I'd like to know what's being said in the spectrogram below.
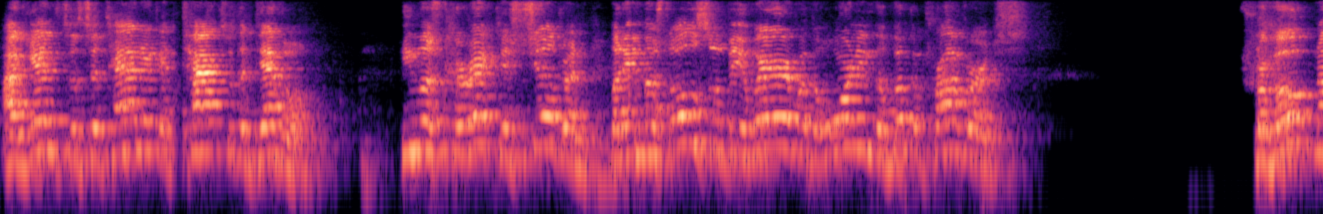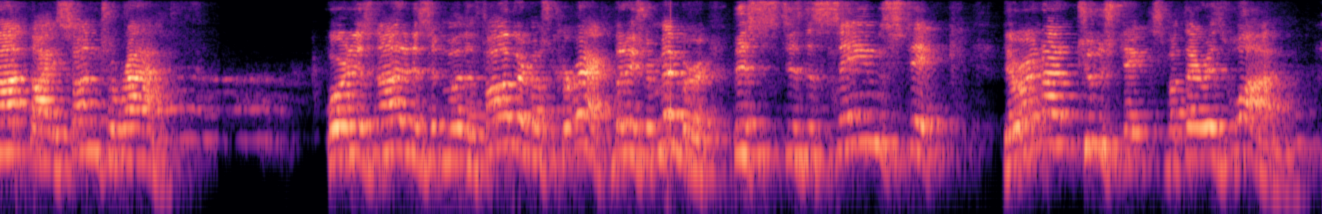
against the satanic attacks of the devil he must correct his children, but he must also be aware of the warning of the book of Proverbs Provoke not thy son to wrath. For it is not, it is the father must correct. But as remember, this is the same stick. There are not two sticks, but there is one.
